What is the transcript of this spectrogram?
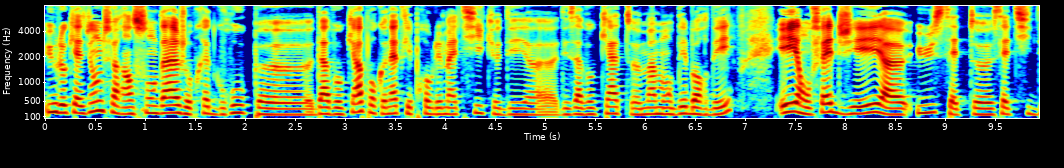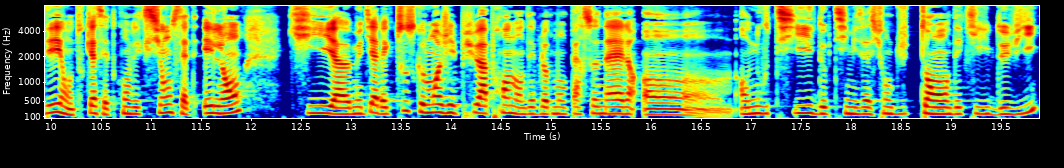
eu l'occasion de faire un sondage auprès de groupes d'avocats pour connaître les problématiques des, des avocates mamans débordées. Et en fait, j'ai eu cette, cette idée, en tout cas cette conviction, cet élan qui euh, me dit avec tout ce que moi j'ai pu apprendre en développement personnel, en, outils d'optimisation du temps, d'équilibre de vie,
